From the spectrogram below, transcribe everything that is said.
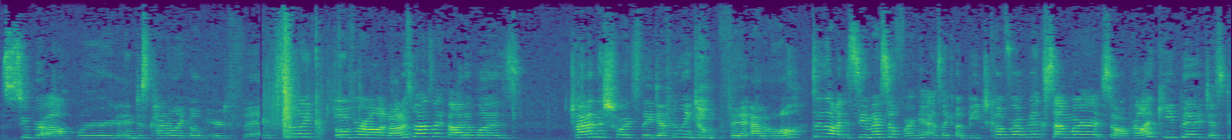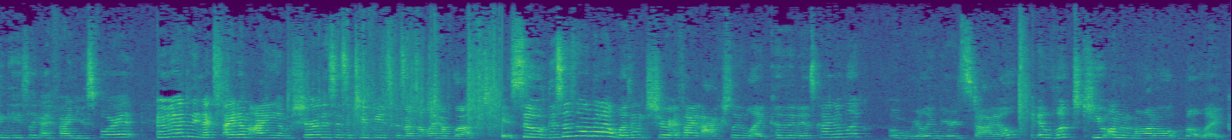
super awkward and just kind of like a weird fit. So like overall, not as bad as I thought it was. Tried on the shorts, they definitely don't fit at all. So I could see myself wearing it as like a beach cover-up next summer, so I'll probably keep it just in case like I find use for it. Moving on to the next item, I am sure this is a two-piece because that's all I have left. Okay, so this is one that I wasn't sure if I'd actually like because it is kind of like a really weird style. It looked cute on the model, but like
